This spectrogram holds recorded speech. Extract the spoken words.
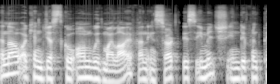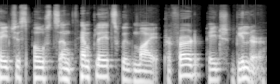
And now I can just go on with my life and insert this image in different pages, posts and templates with my preferred page builder.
